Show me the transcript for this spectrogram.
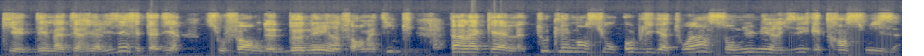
qui est dématérialisée, c'est-à-dire sous forme de données informatiques, par laquelle toutes les mentions obligatoires sont numérisées et transmises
